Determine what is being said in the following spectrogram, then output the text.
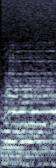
Thank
